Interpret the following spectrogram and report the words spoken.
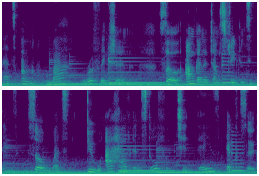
that's uh, my reflection. So I'm gonna jump straight into things. So what's do I have in store for today's episode?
